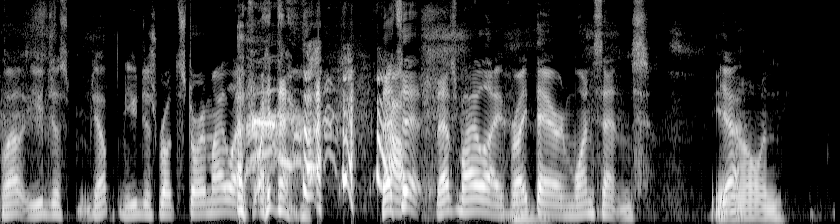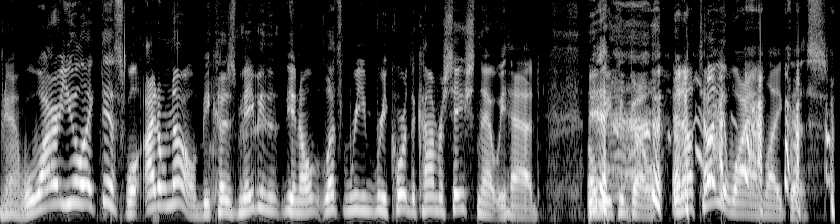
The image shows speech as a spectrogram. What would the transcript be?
Well, you just yep, you just wrote the story of my life right there. That's it. That's my life right there in one sentence. You Yeah. know, and Yeah. Well, why are you like this? Well, I don't know because maybe uh, you know. Let's re-record the conversation that we had a week ago, and I'll tell you why I'm like this.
